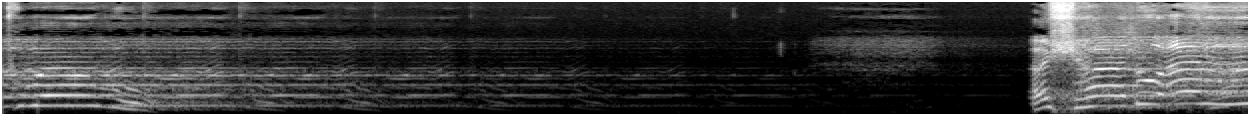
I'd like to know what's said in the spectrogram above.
أكبر أشهد أن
